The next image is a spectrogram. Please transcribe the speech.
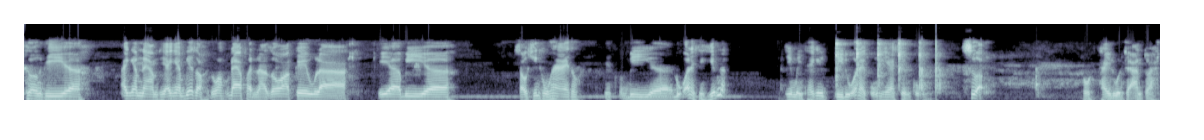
Thường thì à, anh em làm thì anh em biết rồi, đúng không? Đa phần là do kêu là cái uh, bi à, uh, 6902 thôi. Nhưng còn bi uh, đũa này thì hiếm lắm. Nhưng mình thấy cái bi đũa này cũng nghe chừng cũng sượng. Thôi thay luôn cho an toàn.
